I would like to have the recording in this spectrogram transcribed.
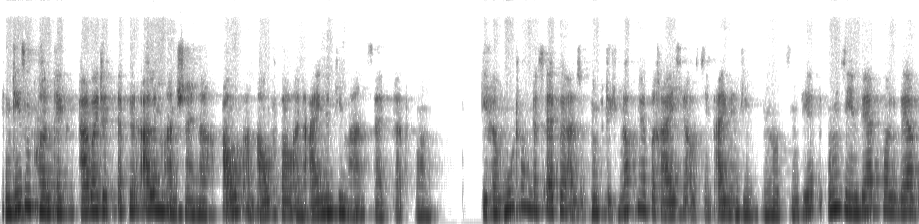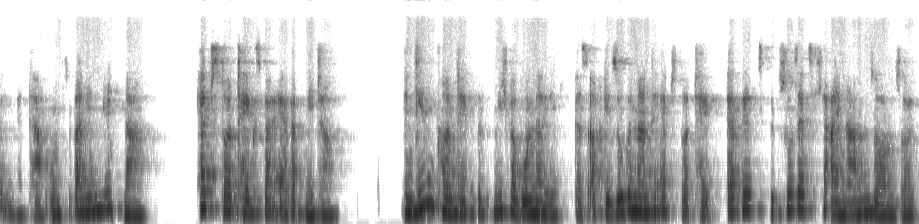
In diesem Kontext arbeitet Apple allem Anschein nach auch am Aufbau einer eigenen Demand-Side-Plattform. Die Vermutung, dass Apple also künftig noch mehr Bereiche aus den eigenen Diensten nutzen wird, um sie in wertvolle Werbeinventare umzuwandeln, liegt nahe. App Store Tags verärgert Meta. In diesem Kontext ist es nicht verwunderlich, dass auch die sogenannte App Store Tag Apples für zusätzliche Einnahmen sorgen soll.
